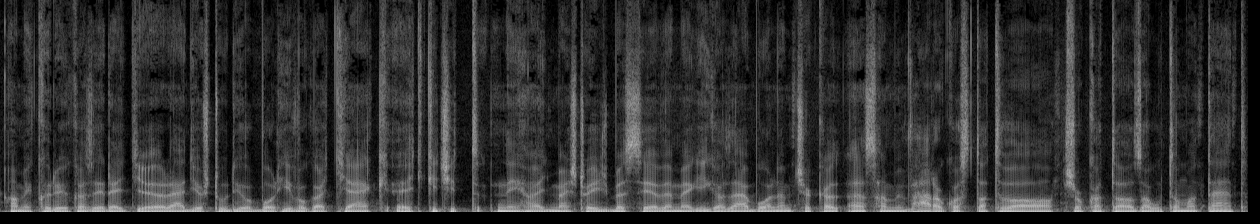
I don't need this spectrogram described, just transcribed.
amikor ők azért egy rádióstúdióból hívogatják, egy kicsit néha egymásra is beszélve, meg igazából nem csak az, hanem várakoztatva sokat az automatát,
